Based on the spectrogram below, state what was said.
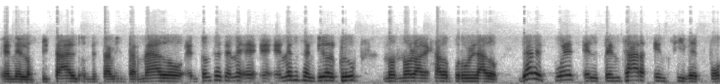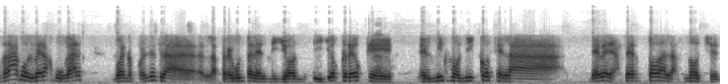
en el hospital donde estaba internado. Entonces, en, e, e, en, ese sentido, el club no, no lo ha dejado por un lado. Ya después, el pensar en si podrá volver a jugar, bueno, pues es la, la pregunta del millón. Y yo creo que el mismo Nico se la debe de hacer todas las noches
